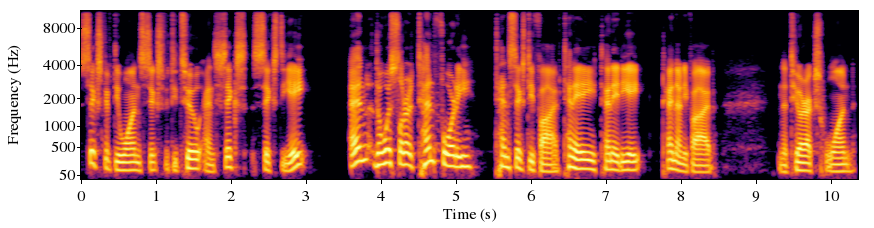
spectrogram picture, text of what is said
651, 652, and 668, and the Whistler 1040, 1065, 1080, 1088, 1095, and the TRX 1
